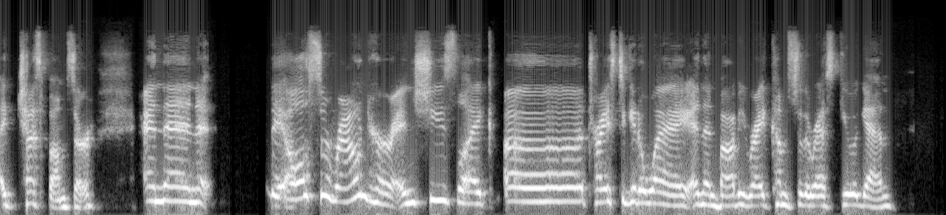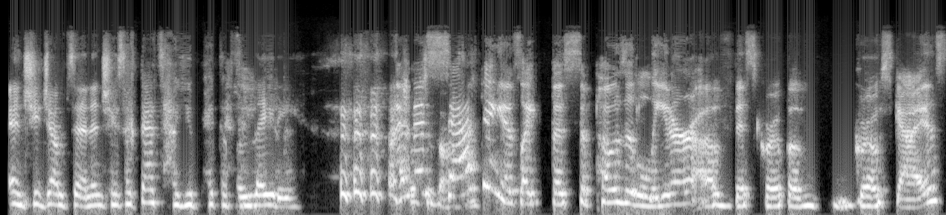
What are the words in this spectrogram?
like chest bumps her. And then they all surround her and she's like uh tries to get away. And then bobby Wright comes to the rescue again and she jumps in and she's like that's how you pick up a lady And the sad awesome. thing is, like, the supposed leader of this group of gross guys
